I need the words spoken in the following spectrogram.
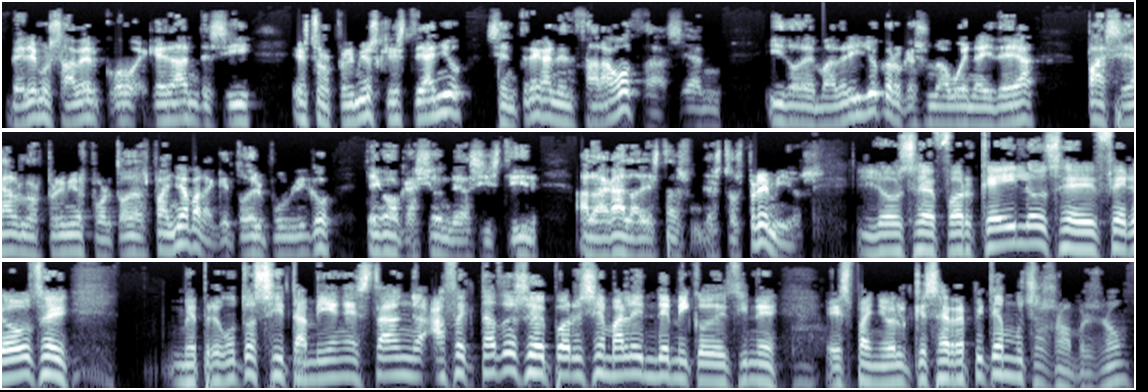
Veremos a ver cómo quedan de sí estos premios que este año se entregan en Zaragoza. Se han ido de Madrid. Yo creo que es una buena idea pasear los premios por toda España para que todo el público tenga ocasión de asistir a la gala de, estos premios. Los eh, Forqué y los eh, Feroz, eh, me pregunto si también están afectados por ese mal endémico del cine español, que se repiten muchos nombres, ¿no?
